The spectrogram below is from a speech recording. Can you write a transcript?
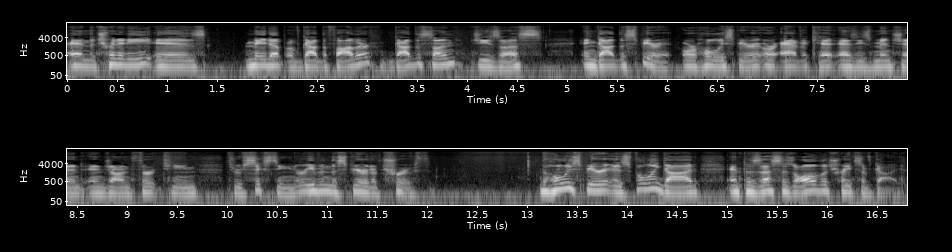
And the Trinity is made up of God the Father, God the Son, Jesus, and God the Spirit, or Holy Spirit, or Advocate, as he's mentioned in John 13 through 16, or even the Spirit of Truth. The Holy Spirit is fully God and possesses all the traits of God.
